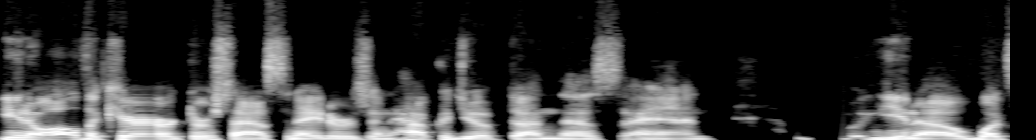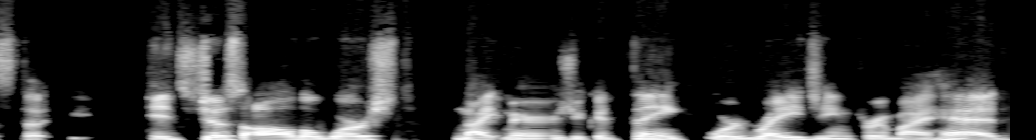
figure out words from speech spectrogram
you know all the character assassinators and how could you have done this and you know what's the it's just all the worst nightmares you could think were raging through my head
